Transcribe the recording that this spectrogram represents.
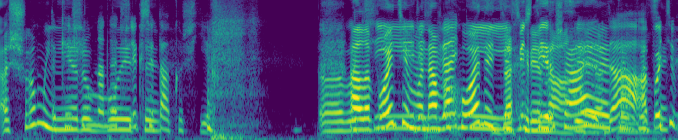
а що мені Такий фільм на? Нетфліксі також є. Е, Але потім вона виходить, да, а потім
